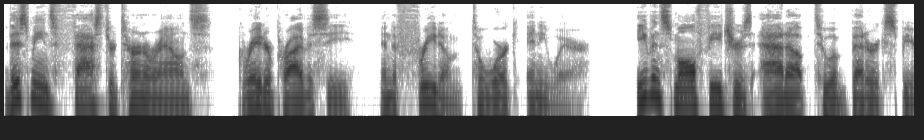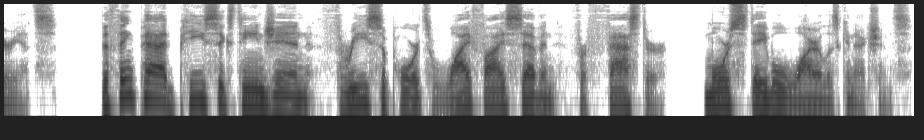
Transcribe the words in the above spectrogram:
This means faster turnarounds, greater privacy, and the freedom to work anywhere. Even small features add up to a better experience. The ThinkPad P16 Gen 3 supports Wi-Fi 7 for faster, more stable wireless connections.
